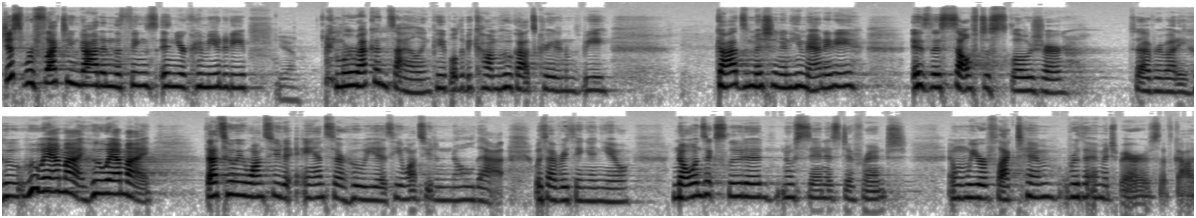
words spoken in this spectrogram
just reflecting God in the things in your community. Yeah. And we're reconciling people to become who God's created them to be. God's mission in humanity is this self disclosure to everybody. Who, who am I? Who am I? That's who He wants you to answer who He is. He wants you to know that with everything in you. No one's excluded, no sin is different. And when we reflect Him, we're the image bearers of God.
